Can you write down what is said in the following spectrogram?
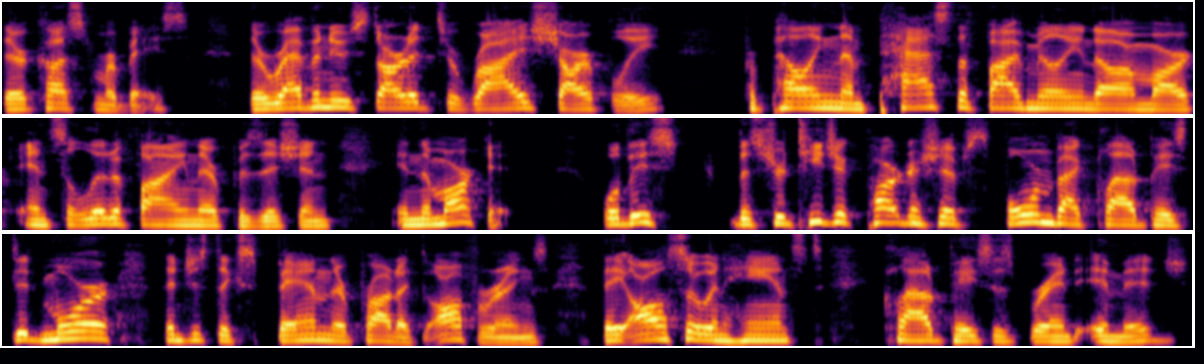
their customer base. Their revenue started to rise sharply, propelling them past the $5 million mark and solidifying their position in the market. Well, this the strategic partnerships formed by CloudPace did more than just expand their product offerings. They also enhanced CloudPace's brand image,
